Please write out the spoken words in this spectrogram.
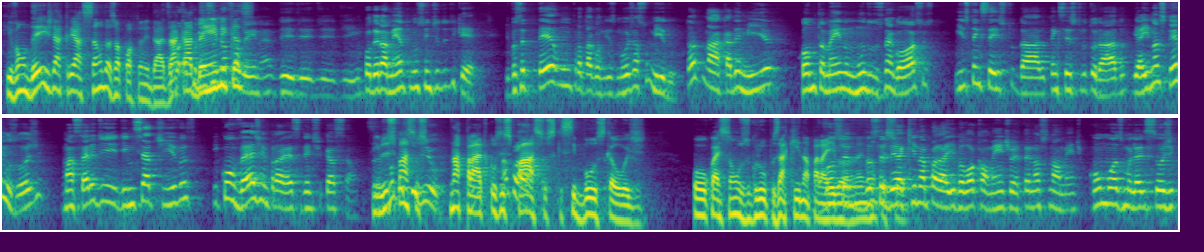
que vão desde a criação das oportunidades é, acadêmicas. É eu falei, né, de, de, de, empoderamento no sentido de quê? De você ter um protagonismo hoje assumido, tanto na academia como também no mundo dos negócios. Isso tem que ser estudado, tem que ser estruturado. E aí nós temos hoje uma série de, de iniciativas que convergem para essa identificação. Sim, os espaços, na prática, os na espaços prática. que se busca hoje ou quais são os grupos aqui na Paraíba? Você, né, você vê aqui na Paraíba, localmente ou internacionalmente, como as mulheres hoje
